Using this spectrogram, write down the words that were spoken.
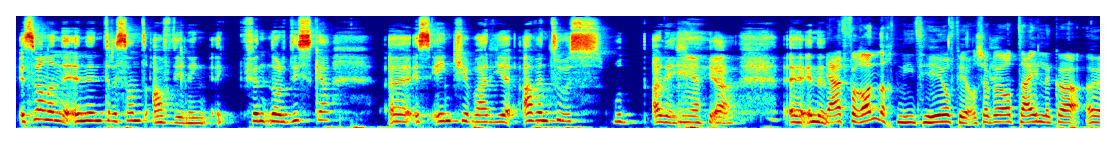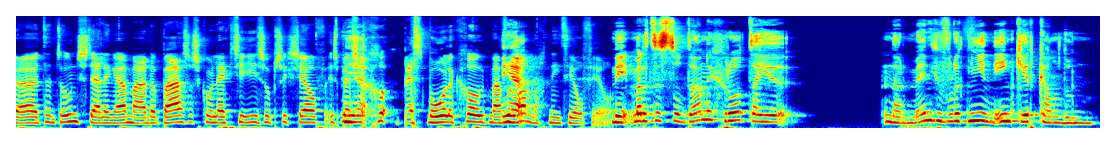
is wel een, een interessante afdeling. Ik vind Nordiska uh, is eentje waar je af en toe eens moet... Allee, ja. Ja, uh, in ja, het verandert niet heel veel. Ze hebben wel tijdelijke uh, tentoonstellingen, maar de basiscollectie is op zichzelf is best, ja. best behoorlijk groot, maar verandert niet heel veel. Nee, maar het is zodanig groot dat je, naar mijn gevoel, het niet in één keer kan doen.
